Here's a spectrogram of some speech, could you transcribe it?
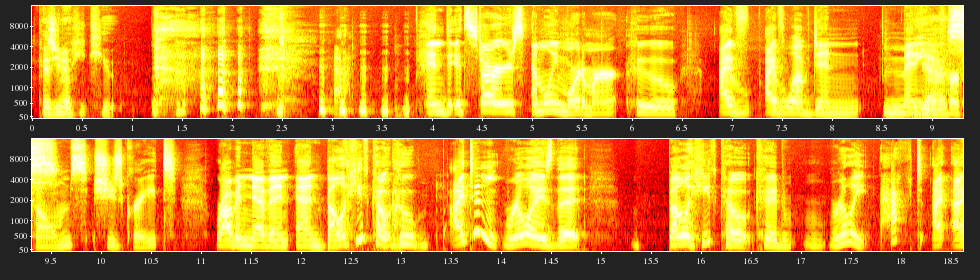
because you know he cute. and it stars Emily Mortimer, who I've I've loved in many of her films. She's great. Robin Nevin and Bella Heathcote, who I didn't realize that Bella Heathcote could really act. I I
